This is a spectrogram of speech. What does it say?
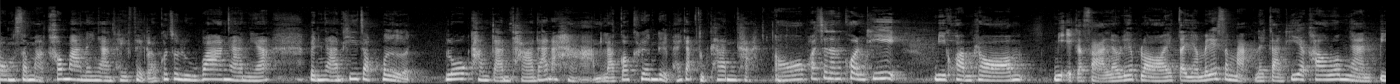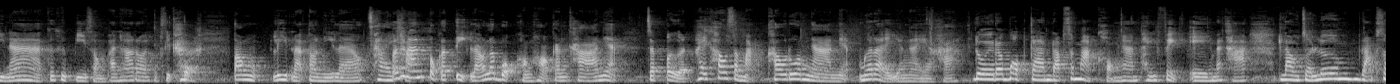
ลองสมัครเข้ามาในงานไทเฟกแล้วก็จะรู้ว่างานเนี้ยเป็นงานที่จะเปิดโลกทางการค้าด้านอาหาร แล้วก็เครื่องดื่มให้กับทุกท่านค่ะ อ๋อ เพราะฉะนั้นคนที่มีความพร้อมมีเอกสารแล้วเรียบร้อย แต่ยังไม่ได้สมัครในการที่จะเข้าร่วมงานปีหน้าก็คือปี 2566 ต้องรีบนะตอนนี้แล้วใช่ค่ะเพราะฉะนั้นปกติแล้วระบบของหอการค้าเนี่ย จะเปิดให้เข้าสมัครเข้าร่วมงานเนี่ยเมื่อไหร่ยังไงอะคะ โดยระบบการรับสมัครของงานไทเฟกเองนะคะ เราจะเริ่มรับส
